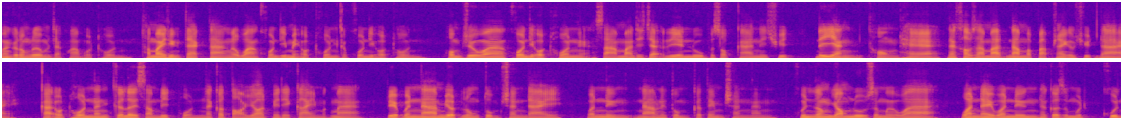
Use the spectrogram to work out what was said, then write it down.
มันก็ต้องเริ่มมาจากความอดทนทำไมถึงแตกต่างระหว่างคนที่ไม่อดทนกับคนที่อดทน ผมเชื่อว่าคนที่อดทนเนี่ยสามารถที่จะเรียนรู้ประสบการณ์ในชีวิต ได้อย่างถ่องแท้ และเขาสามารถนำมาปรับใช้กับชีวิตได้ การอดทนนั้นก็เลยสำลิดผลและก็ต่อยอดไปได้ไกลมากๆ เปรียบเหมือนน้ำหยดลงตุ่มชั้นใด วันหนึ่ง น้ำในตุ่มก็เต็มชั้นนั้น คุณต้องย่อมรู้เสมอว่า วันใดวันหนึ่งถ้าเกิดสมมติคุณ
